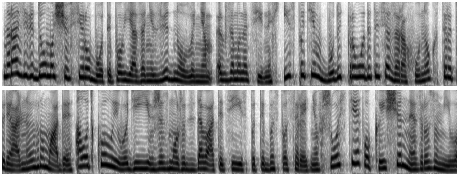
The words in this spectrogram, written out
Наразі відомо, що всі роботи, пов'язані з відновленням екзаменаційних іспитів, будуть проводитися за рахунок територіальної громади. А от коли водії вже зможуть здавати ці іспити безпосередньо в шості, поки що не зрозуміло.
